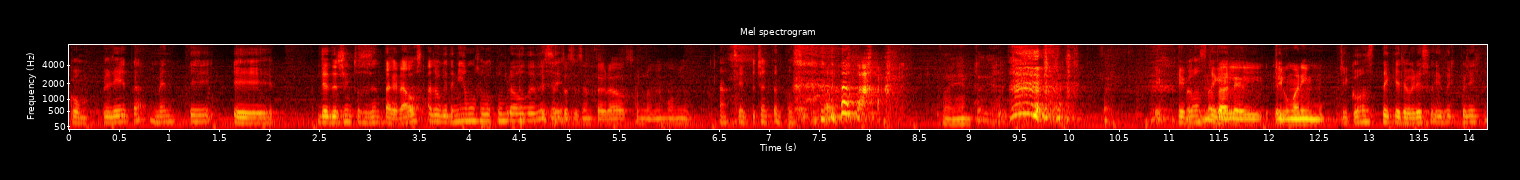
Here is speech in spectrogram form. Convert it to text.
completamente eh, de 360 grados a lo que teníamos acostumbrados de DC. 160 grados son lo mismo, amigo. Ah, 180 entonces. Está bien, está bien. que, conste Notable que, el, el humanismo. que conste que logré salir del colegio.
